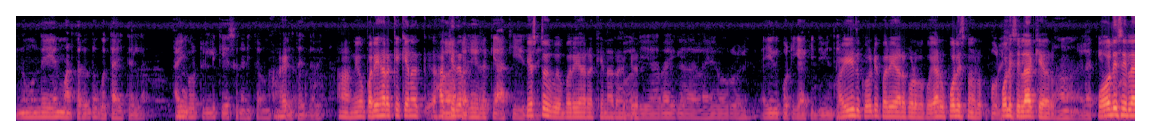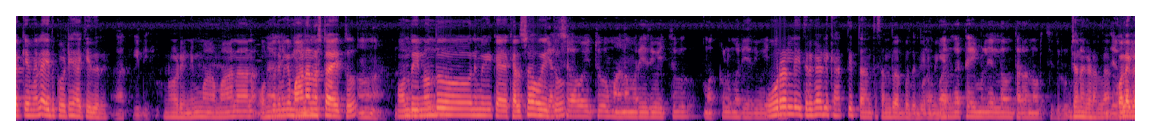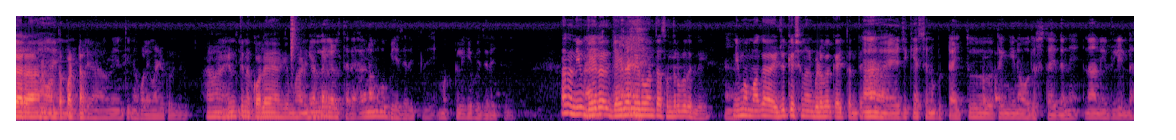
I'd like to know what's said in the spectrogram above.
ಇನ್ನು ಮುಂದೆ ಏನು ಮಾಡ್ತಾರೆ ಅಂತ ಗೊತ್ತಾಯ್ತಿಲ್ಲ. ಹೈಕೋರ್ಟಲ್ಲಿ ಕೇಸ್ ನಡೀತಾ ಉಂಟು ಅಂತ ಹೇಳ್ತಾ ಇದ್ದಾರೆ. ಹಾಂ ನೀವು ಪರಿಹಾರಕ್ಕೆ ಏನಾರು ಹಾಕಿದ್ರೆ ಪರಿಹಾರಕ್ಕೆ ಹಾಕಿ ಎಷ್ಟು ಪರಿಹಾರಕ್ಕೆ ಏನಾರು ಪರಿಹಾರ ಈಗ ಲಯರ್ ಅವರು ಐದು ಕೋಟಿಗೆ ಹಾಕಿದ್ದೀವಿ ಅಂತ ಐದು ಕೋಟಿ ಪರಿಹಾರ ಕೊಡಬೇಕು. ಯಾರು? ಪೊಲೀಸ್ನವರು? ಪೊಲೀಸ್ ಇಲಾಖೆಯವರು? ಪೊಲೀಸ್ ಇಲಾಖೆ ಮೇಲೆ ಐದು ಕೋಟಿ ಹಾಕಿದಿರಿ ಹಾಕಿದ್ದೀವಿ. ನೋಡಿ ನಿಮ್ಮ ಮಾನ ಒಂದು ನಿಮಗೆ ಮಾನ ನಷ್ಟ ಆಯಿತು. ಒಂದು ಇನ್ನೊಂದು ನಿಮಗೆ ಕೆಲಸ ಹೋಯಿತು. ಕೆಲಸ ಹೋಯಿತು ಮಾನ ಮರ್ಯಾದೆ ಹೋಯಿತು ಮಕ್ಕಳು ಮರ್ಯಾದೆ ಹೋಯಿತು. ಊರಲ್ಲಿ ತಿರುಗಾಡ್ಲಿಕ್ಕೆ ಆಗ್ತಿತ್ತ ಅಂತ ಸಂದರ್ಭದಲ್ಲಿ ನಿಮಗೆ? ಟೈಮಲ್ಲಿ ಎಲ್ಲ ಒಂಥರ ನೋಡ್ತಿದ್ರು. ಜನಗಳೆಲ್ಲ? ಕೊಲೆಗಾರ ಅನ್ನುವಂಥ ಪಟ್ಟ. ಹೆಂಡತಿನ ಕೊಲೆ ಮಾಡಿಟ್ಟು ಹೋಗಿದ್ದು. ಹಾಂ ಕೊಲೆ ಆಗಿ ಮಾಡಿ ಎಲ್ಲ ಹೇಳ್ತಾರೆ. ಆಗ ನಮಗೂ ಬೇಜಾರಾಯ್ತದೆ. ಮಕ್ಕಳಿಗೆ ಬೇಜಾರಾಯ್ತದೆ. ಅಲ್ಲ ನೀವು ಜೈಲ ಜೈಲಲ್ಲಿ ಇರುವಂಥ ಸಂದರ್ಭದಲ್ಲಿ ನಿಮ್ಮ ಮಗ ಎಜುಕೇಶನ್ ಬಿಡಬೇಕಾಯ್ತಂತೆ? ಹಾಂ ಎಜುಕೇಷನ್ ಬಿಟ್ಟಾಯ್ತು. ತಂಗಿನ ಓದಿಸ್ತಾ ಇದ್ದಾನೆ. ನಾನು ಇರಲಿಲ್ಲ.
